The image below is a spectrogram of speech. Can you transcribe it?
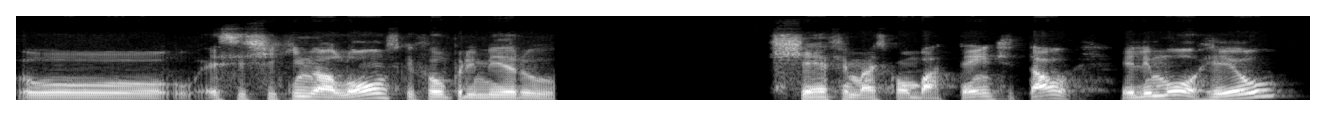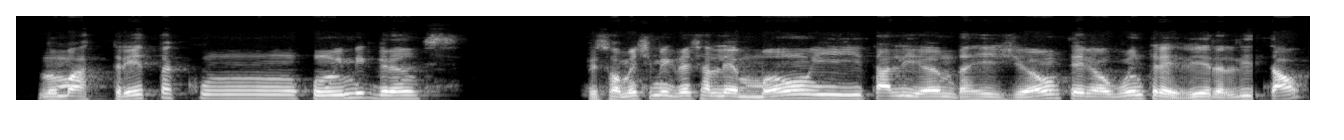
O, esse Chiquinho Alonso, que foi o primeiro chefe mais combatente e tal, ele morreu numa treta com, com imigrantes, principalmente imigrante alemão e italiano da região, teve algum entreveiro ali e tal,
